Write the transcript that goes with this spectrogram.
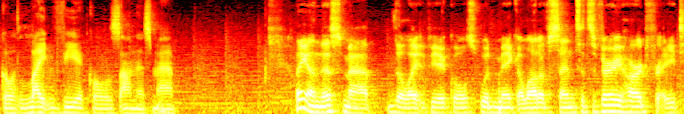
go with light vehicles on this map? I think on this map, the light vehicles would make a lot of sense. It's very hard for AT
